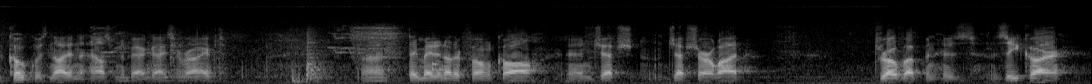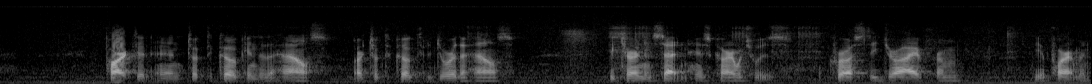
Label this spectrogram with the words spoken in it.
The coke was not in the house when the bad guys arrived. Uh, They made another phone call, and Jeff, Jeff Charlotte drove up in his Z-car, parked it, and took the coke into the house, or took the coke to the door of the house, returned and sat in his car, which was across the drive from the apartment.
